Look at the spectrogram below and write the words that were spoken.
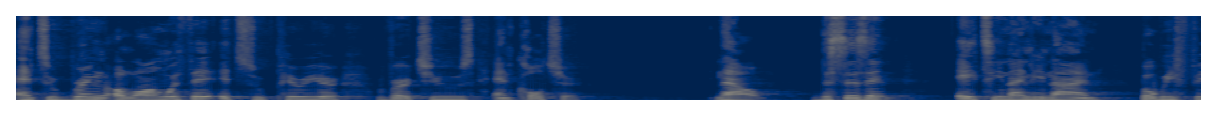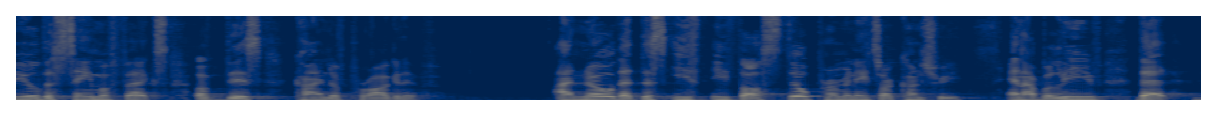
and to bring along with it its superior virtues and culture. Now, this isn't 1899, but we feel the same effects of this kind of prerogative. I know that this ethos still permeates our country, and I believe that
